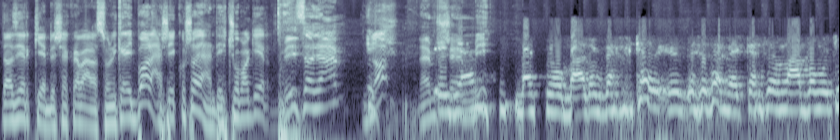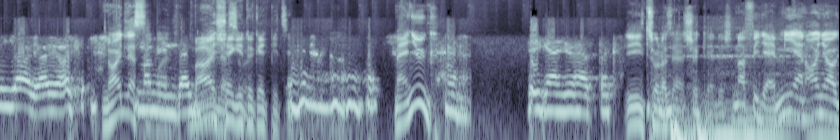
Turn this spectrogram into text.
de azért kérdésekre válaszolni kell. Egy balázsékos ajándékcsomagért. Bizonyám! Na, Nem Igen, semmi. megpróbálok, de ke- reménykezem lábam, úgyhogy jaj, jaj, jaj. Nagy lesz Na a baj. mindegy. Baj, lesz segítünk egy picit. menjünk? Igen, jöhettek. Így szól az első kérdés. Na figyelj, milyen anyag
